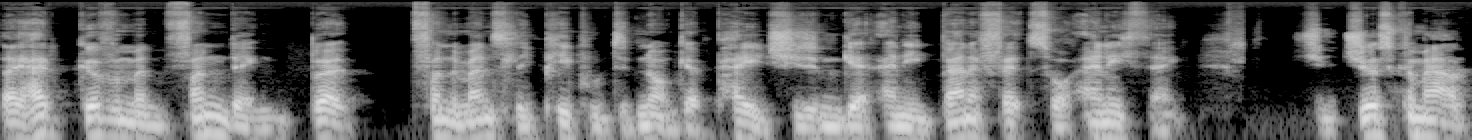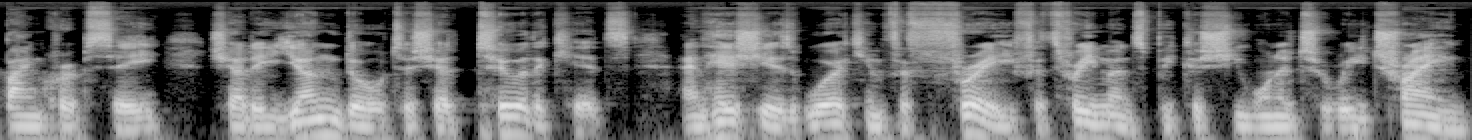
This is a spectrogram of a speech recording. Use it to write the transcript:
they had government funding, but fundamentally, people did not get paid. She didn't get any benefits or anything. She'd just come out of bankruptcy. She had a young daughter. She had two other kids, and here she is working for free for three months because she wanted to retrain.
